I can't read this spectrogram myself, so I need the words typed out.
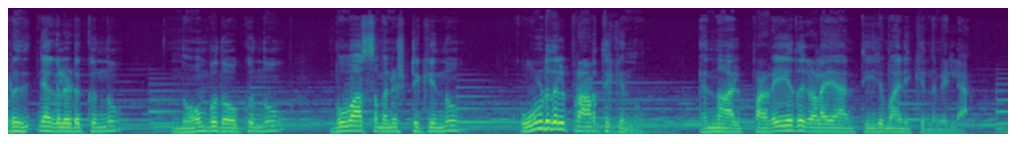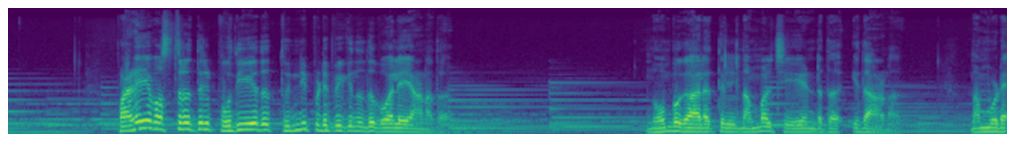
പ്രതിജ്ഞകൾ എടുക്കുന്നു നോമ്പ് നോക്കുന്നു ഉപവാസം അനുഷ്ഠിക്കുന്നു കൂടുതൽ പ്രാർത്ഥിക്കുന്നു. എന്നാൽ പഴയത് കളയാൻ തീരുമാനിക്കുന്നുമില്ല. പഴയ വസ്ത്രത്തിൽ പുതിയത് തുന്നിപ്പിടിപ്പിക്കുന്നത് പോലെയാണത്. നോമ്പുകാലത്തിൽ നമ്മൾ ചെയ്യേണ്ടത് ഇതാണ്. നമ്മുടെ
